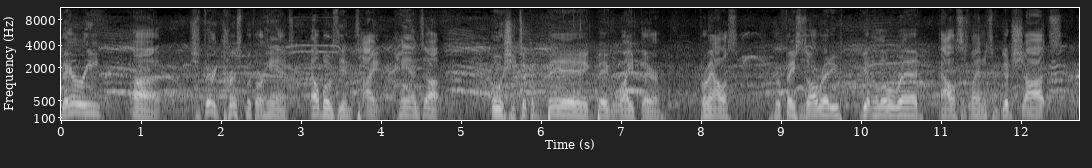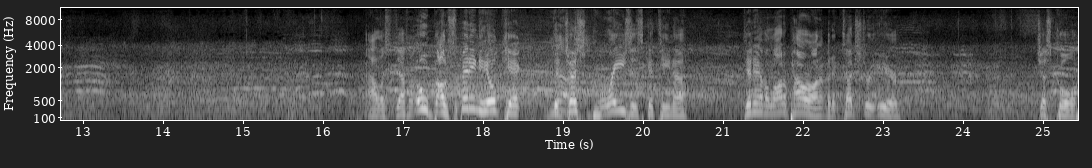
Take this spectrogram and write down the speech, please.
very, uh, she's very crisp with her hands. Elbows in tight, hands up. Oh, she took a big, big right there from Alice. Her face is already getting a little red. Alice is landing some good shots. Alice definitely. Oh, oh, spinning heel kick that Yes. just grazes Katina. Didn't have a lot of power on it, but it touched her ear. Just cool.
